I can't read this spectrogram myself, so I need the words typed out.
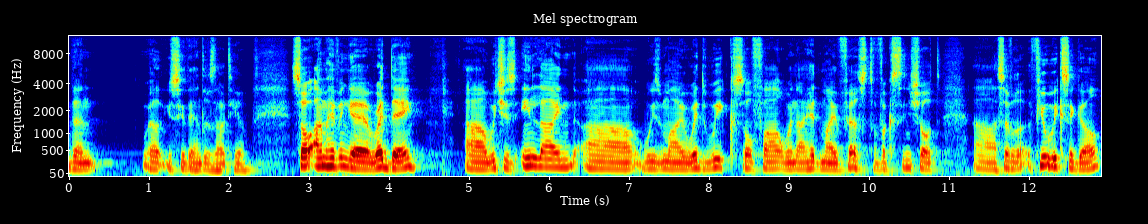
then, well, you see the end result here. So I'm having a red day. Uh, which is in line uh, with my red week so far when I had my first vaccine shot uh, several, a few weeks ago.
